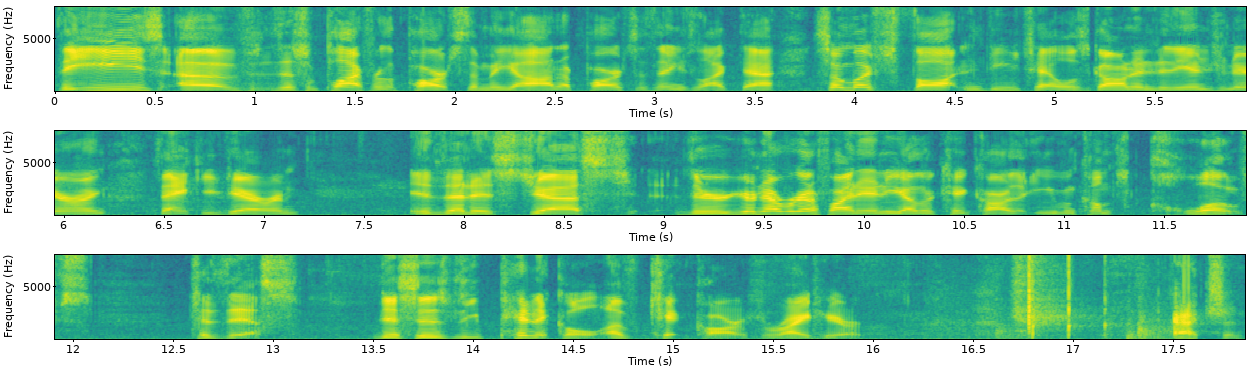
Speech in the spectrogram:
the ease of the supply for the parts, the Miata parts, and things like that. So much thought and detail has gone into the engineering. Thank you, Darren. Is that it's just, there, you're never going to find any other kit car that even comes close to this. This is the pinnacle of kit cars right here. Action.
